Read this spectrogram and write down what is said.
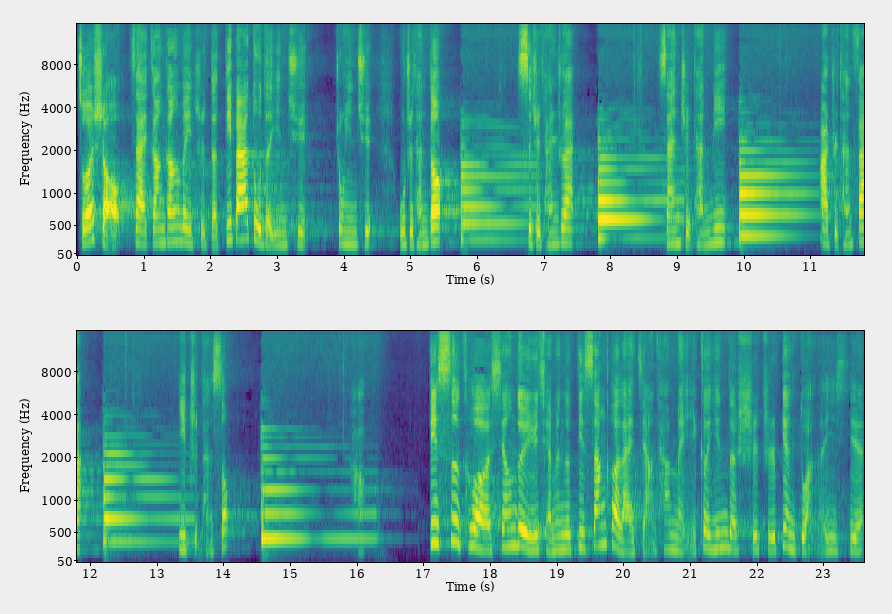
左手在刚刚位置的第八度的音区，中音区，五指弹哆，四指弹瑞，三指弹咪，二指弹发，一指弹嗦。好，第四课相对于前面的第三课来讲，它每一个音的时值变短了一些，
